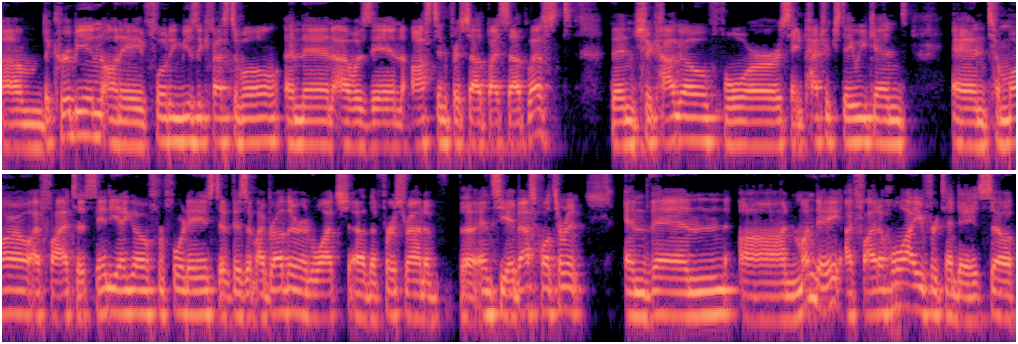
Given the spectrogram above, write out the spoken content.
um, the Caribbean on a floating music festival. And then I was in Austin for South by Southwest, then Chicago for St. Patrick's Day weekend. And tomorrow I fly to San Diego for four days to visit my brother and watch uh, the first round of the NCAA basketball tournament. And then on Monday I fly to Hawaii for 10 days. So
